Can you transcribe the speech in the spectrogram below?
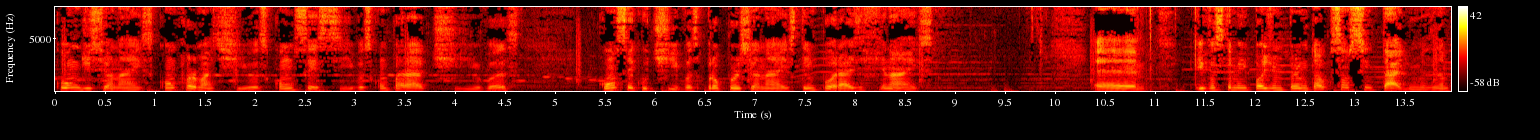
condicionais, conformativas, concessivas, comparativas, consecutivas, proporcionais, temporais e finais. É, e você também pode me perguntar o que são sintagmas, né?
